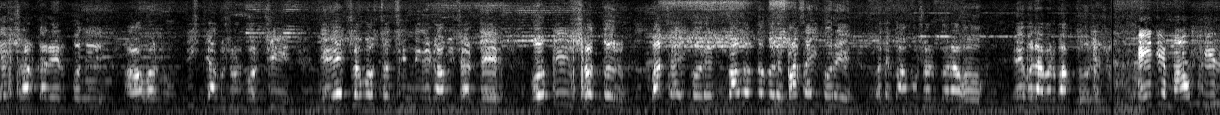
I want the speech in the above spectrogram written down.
দেশ সরকারের প্রতি আহ্বান, দৃষ্টি আকর্ষণ করছি যে এই সমস্ত সিন্ডিকেট অফিসারদের অতি সত্তর বাছাই করে, তদন্ত করে, বাছাই করে তাদেরকে অপসারণ করা হোক। এবারে আমার বক্তব্য এই যে মাউসির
